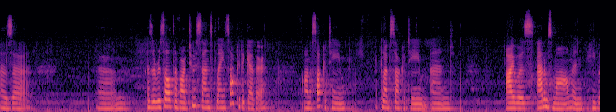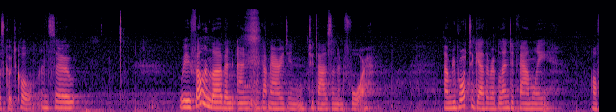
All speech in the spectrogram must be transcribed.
as a, um, as a result of our two sons playing soccer together on a soccer team, a club soccer team, and I was Adam's mom and he was Coach Cole. And so we fell in love and, and we got married in 2004. And we brought together a blended family of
